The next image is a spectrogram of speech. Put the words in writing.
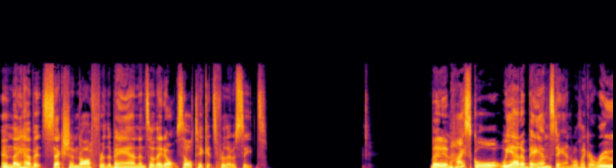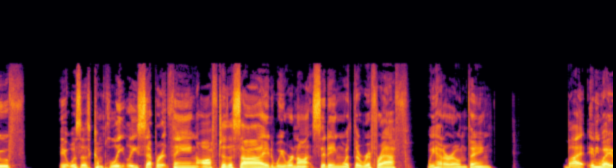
and they have it sectioned off for the band. And so they don't sell tickets for those seats. But in high school, we had a bandstand with like a roof. It was a completely separate thing off to the side. We were not sitting with the riffraff. We had our own thing. But anyway,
